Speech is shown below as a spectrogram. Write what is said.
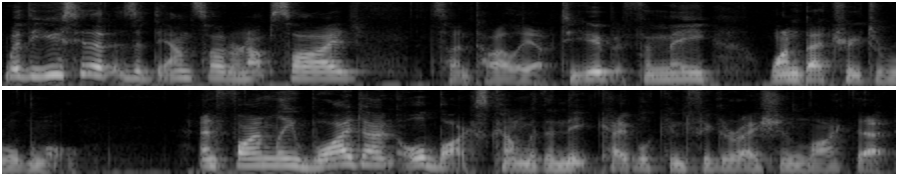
Whether you see that as a downside or an upside, it's entirely up to you, but for me, one battery to rule them all. And finally, why don't all bikes come with a neat cable configuration like that?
